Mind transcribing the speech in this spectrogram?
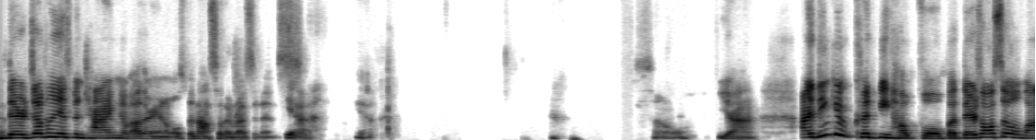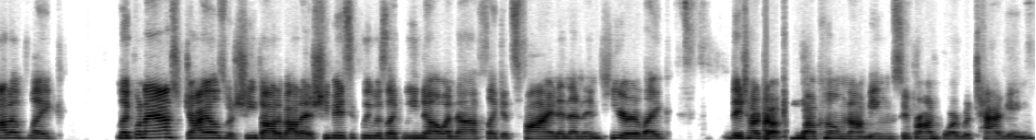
there definitely has been tagging of other animals but not southern residents. Yeah. Yeah so yeah, I think it could be helpful, but there's also a lot of like, like when I asked Giles what she thought about it, she basically was like, "We know enough, like it's fine." And then in here, like they talked about Ken Balcomb not being super on board with tagging.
